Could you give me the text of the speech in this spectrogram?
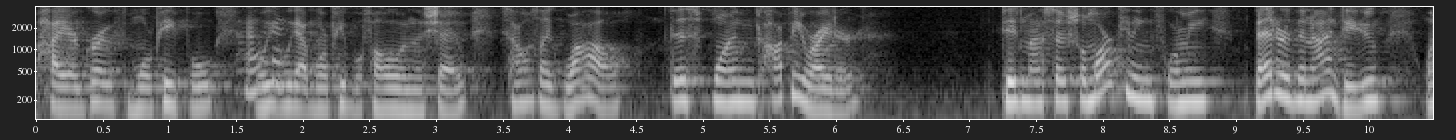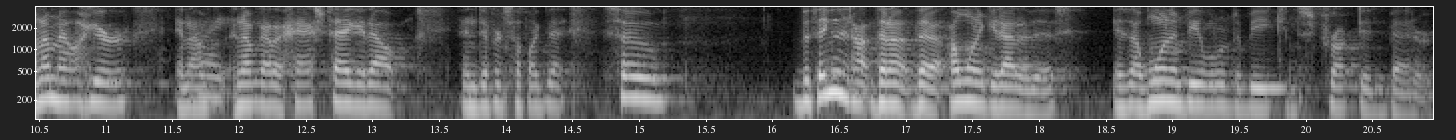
higher growth, more people. We, we got more people following the show. So I was like, wow, this one copywriter did my social marketing for me better than I do when I'm out here and I'm Right. and I've got to hashtag it out and different stuff like that. So the thing that I, that I, that I want to get out of this is I want to be able to be constructed better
